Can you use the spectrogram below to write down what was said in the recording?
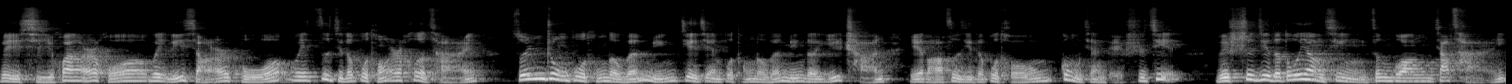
为喜欢而活，为理想而搏，为自己的不同而喝彩，尊重不同的文明，借鉴不同的文明的遗产，也把自己的不同贡献给世界，为世界的多样性增光加彩。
